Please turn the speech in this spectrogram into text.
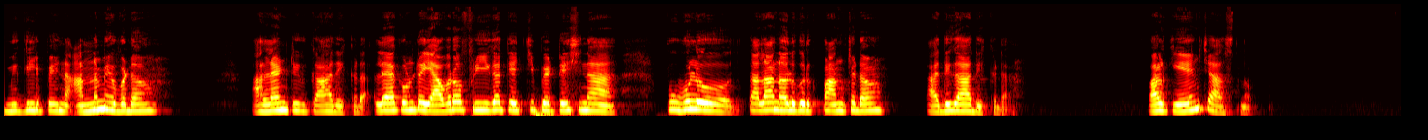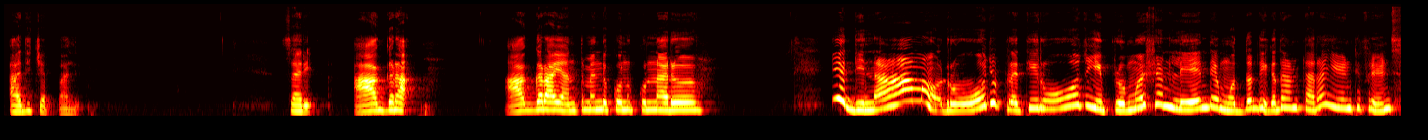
మిగిలిపోయిన అన్నం ఇవ్వడం. అలాంటివి ఇక్కడ లేకుంటే ఎవరో ఫ్రీగా తెచ్చి పెట్టేసిన పువ్వులు తలా నలుగురికి పంచడం. అది కాదు ఇక్కడ వాళ్ళకి ఏం చేస్తున్నావు? అది చెప్పాలి. సరే. ఆగ్రా. ఆగ్రా ఎంతమంది కొనుక్కున్నారు? ఈ దినాము రోజు ప్రతిరోజు ఈ ప్రమోషన్ లేనిదే ముద్ద దిగదంటారా ఏంటి ఫ్రెండ్స్?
